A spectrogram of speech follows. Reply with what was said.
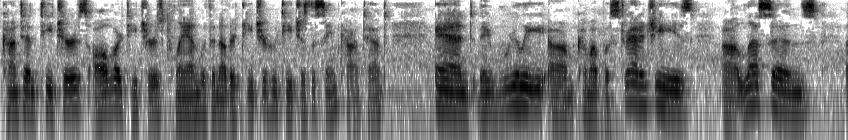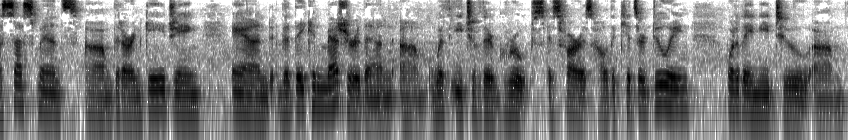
content teachers, all of our teachers plan with another teacher who teaches the same content. And they really um, come up with strategies, uh, lessons, assessments um, that are engaging and that they can measure then um, with each of their groups as far as how the kids are doing, what do they need to um,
